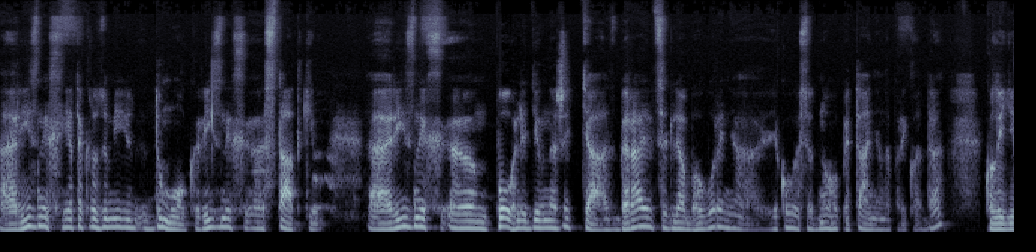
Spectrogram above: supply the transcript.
е, різних, я так розумію, думок, різних статків, різних е, поглядів на життя збираються для обговорення якогось одного питання, наприклад. Да? Коли є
